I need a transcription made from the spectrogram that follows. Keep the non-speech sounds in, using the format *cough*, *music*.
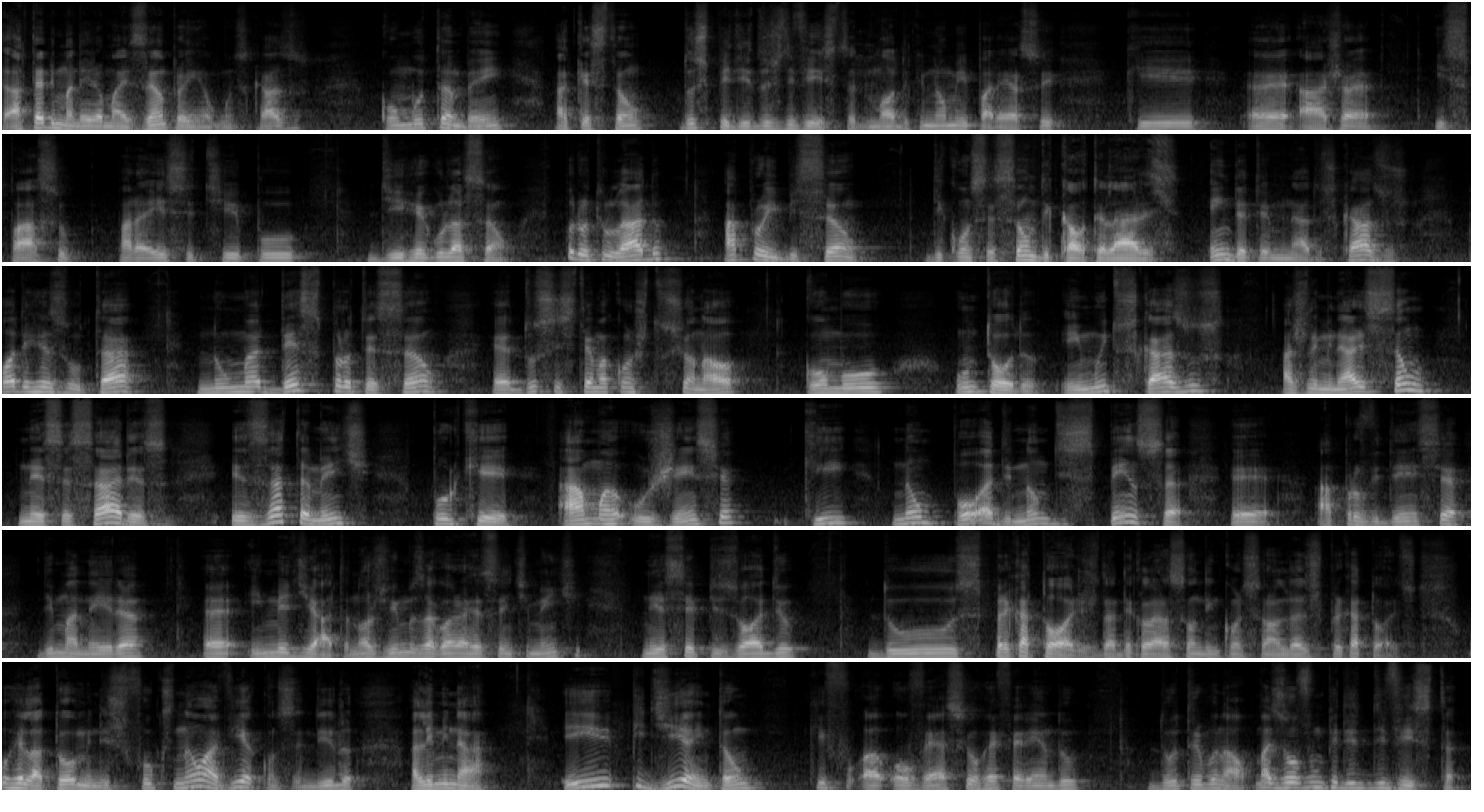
até de maneira mais ampla em alguns casos, como também a questão dos pedidos de vista, de modo que não me parece que eh, haja espaço para esse tipo de regulação. Por outro lado, a proibição de concessão de cautelares em determinados casos pode resultar numa desproteção eh, do sistema constitucional como um todo. Em muitos casos, as liminares são necessárias exatamente porque há uma urgência que não pode, não dispensa eh, a providência de maneira eh, imediata. Nós vimos agora recentemente nesse episódio dos precatórios, da declaração de inconstitucionalidade dos precatórios. O relator, o ministro Fux, não havia concedido a liminar e pedia então que houvesse o referendo do tribunal. Mas houve um pedido de vista.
